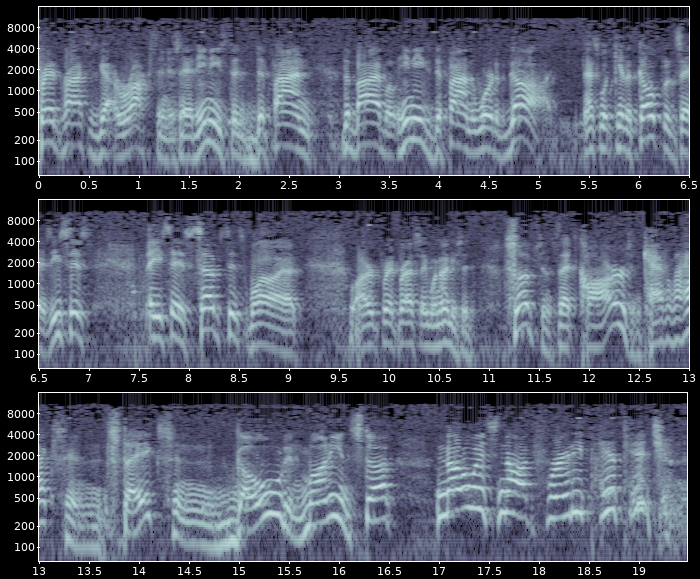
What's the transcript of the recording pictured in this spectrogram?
Fred Price has got rocks in his head. He needs to define the Bible. He needs to define the Word of God. That's what Kenneth Copeland says. He says, he says substance, well, I, heard Fred Price say one night, he said, substance, that's cars and Cadillacs and steaks and gold and money and stuff. No, it's not, Freddie. Pay attention.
